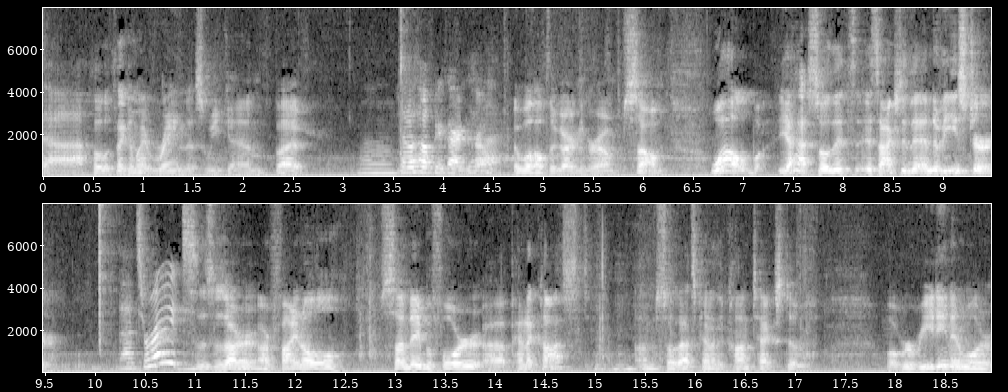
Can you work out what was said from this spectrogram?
uh, So it looks like it might rain this weekend, but that'll help your garden grow. Yeah. it will help the garden grow. So, well, yeah. So it's it's actually the end of Easter. That's right. So this is our our final Sunday before uh, Pentecost. Mm-hmm. Um, so that's kind of the context of what we're reading, and we're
